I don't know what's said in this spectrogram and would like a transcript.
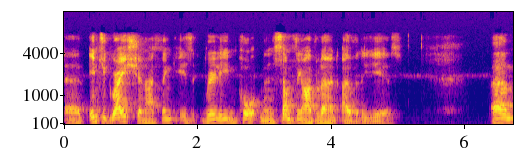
uh, integration, I think, is really important and something I've learned over the years. Um,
